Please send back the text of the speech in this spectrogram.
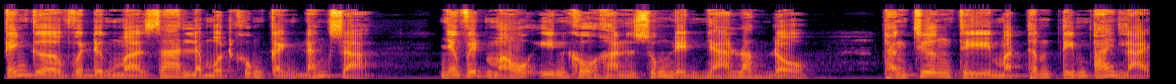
Cánh cửa vừa được mở ra là một khung cảnh đáng sợ. Những vết máu in khô hẳn xuống nền nhà loang đổ. Thằng Trương thì mặt thâm tím tái lại,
